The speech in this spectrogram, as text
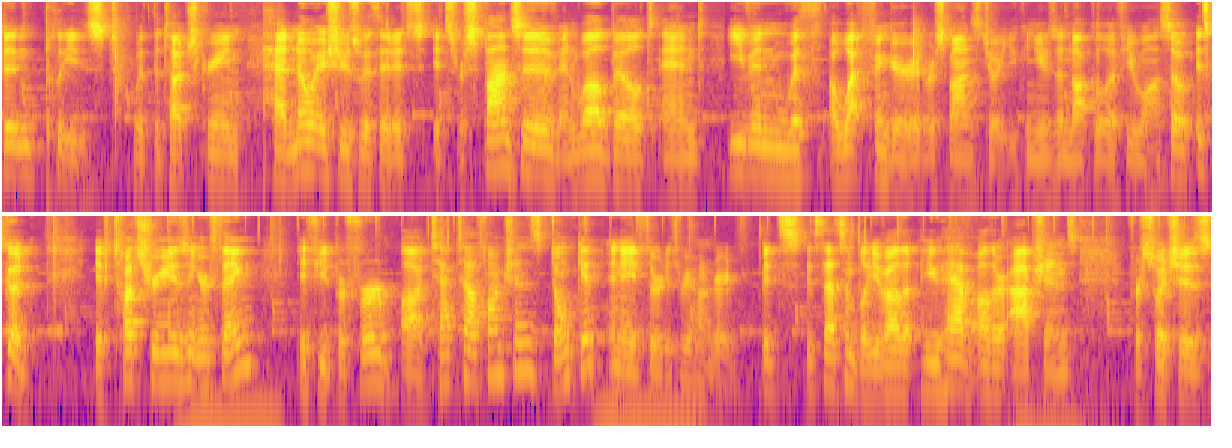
been pleased with the touchscreen. Had no issues with it. It's it's responsive and well built, and even with a wet finger, it responds to it. You can use a knuckle if you want. So it's good. If touchscreen isn't your thing, if you'd prefer uh, tactile functions, don't get an A3300. It's it's that simple. You have other you have other options for switches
